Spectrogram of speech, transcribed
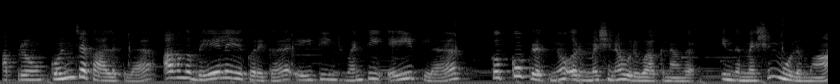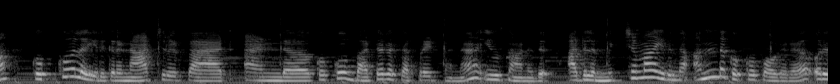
அப்புறம் கொஞ்ச காலத்தில் அவங்க வேலையை குறைக்க எயிட்டீன் டுவெண்ட்டி எயிட்டில் கொக்கோ ப்ரெஸ்னு ஒரு மிஷினை உருவாக்குனாங்க. இந்த மெஷின் மூலமாக கொக்கோவில் இருக்கிற நேச்சுரல் ஃபேட் அண்ட் கொக்கோ பட்டரை செப்பரேட் பண்ண யூஸ் ஆனது. அதில் மிச்சமாக இருந்த அந்த கொக்கோ பவுடரை ஒரு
